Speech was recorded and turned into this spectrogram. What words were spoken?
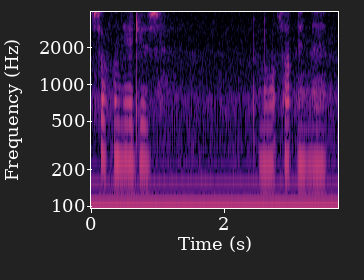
Soften the edges. Don't know what's happening there.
